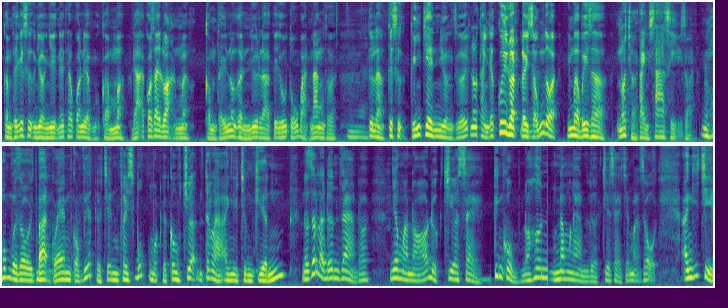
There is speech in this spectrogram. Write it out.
cầm thấy cái sự nhường nhịn ấy theo quan điểm của cầm mà đã có giai đoạn mà cầm thấy nó gần như là cái yếu tố bản năng thôi. Ừ. tức là cái sự kính trên nhường dưới nó thành ra quy luật đời sống rồi. Nhưng mà bây giờ nó trở thành xa xỉ rồi. Hôm vừa rồi bạn của em có viết ở trên Facebook một cái câu chuyện tức là anh ấy chứng kiến. Nó rất là đơn giản thôi nhưng mà nó được chia sẻ kinh khủng. Nó hơn 5.000 lượt chia sẻ trên mạng xã hội. Anh ấy chỉ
